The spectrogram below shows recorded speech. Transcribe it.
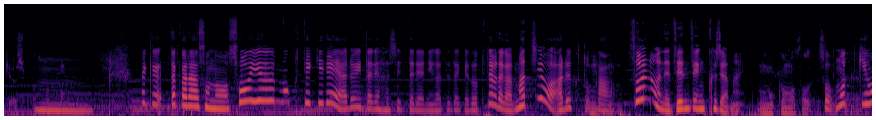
気がします、う僕も。ん。だけだからそのそういう目的で歩いたり走ったりは苦手だけど例えばだから街を歩くとか、うんうん。そういうのはね全然苦じゃない。僕もそうです、ね、そうもう基本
